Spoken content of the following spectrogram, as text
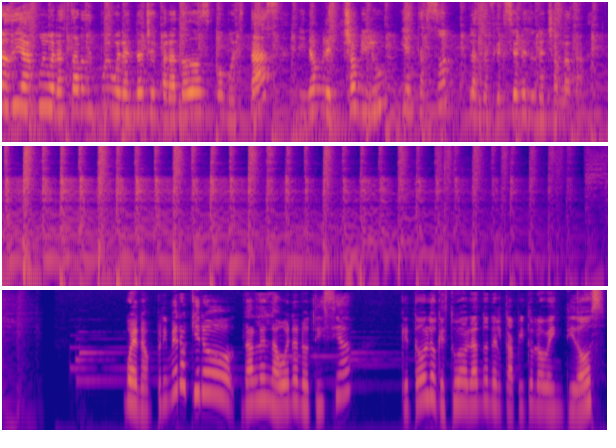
buenos días, muy buenas tardes, muy buenas noches para todos. ¿Cómo estás? Mi nombre es Chomilu y estas son las reflexiones de una charlatana. Bueno, primero quiero darles la buena noticia que todo lo que estuve hablando en el capítulo 22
